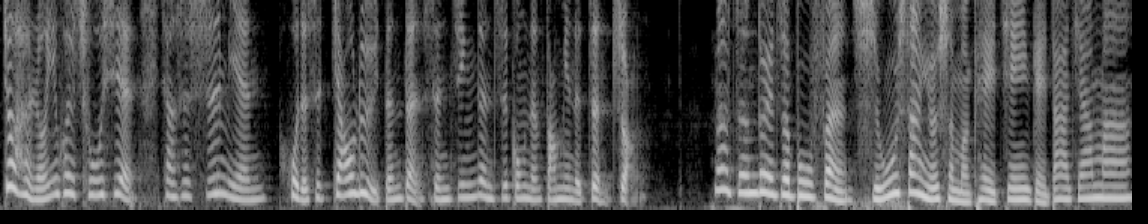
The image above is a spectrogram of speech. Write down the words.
就很容易会出现像是失眠或者是焦虑等等神经认知功能方面的症状。那针对这部分，食物上有什么可以建议给大家吗？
